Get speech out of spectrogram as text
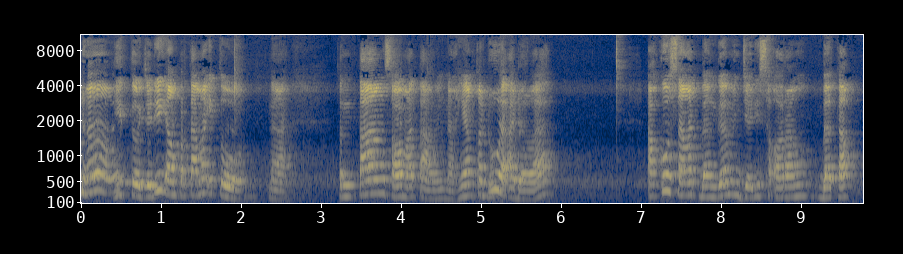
Waduh. gitu. Jadi yang pertama itu. Nah tentang sawo matang. Nah yang kedua adalah aku sangat bangga menjadi seorang Batak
